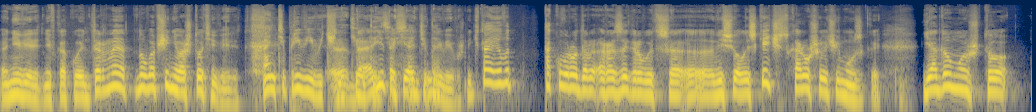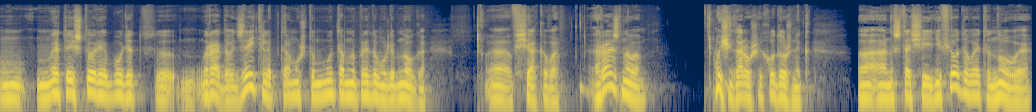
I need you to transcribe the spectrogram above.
не верят ни в какой интернет, ну, вообще ни во что не верят. Антипрививочники. Да, вот они такие все, антипрививочники. Да. И вот такого рода разыгрывается э, веселый скетч с хорошей очень музыкой. Я думаю, что эта история будет радовать зрителя, потому что мы там напридумывали много всякого разного. Очень хороший художник э, Анастасия Нефедова. Это новое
